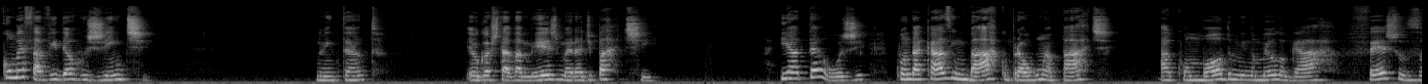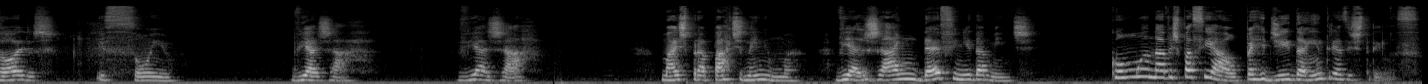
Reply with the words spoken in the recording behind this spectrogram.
como essa vida é urgente. No entanto, eu gostava mesmo era de partir. E até hoje, quando a casa embarco para alguma parte, Acomodo-me no meu lugar, fecho os olhos e sonho. Viajar, viajar. Mas para parte nenhuma. Viajar indefinidamente. Como uma nave espacial perdida entre as estrelas.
